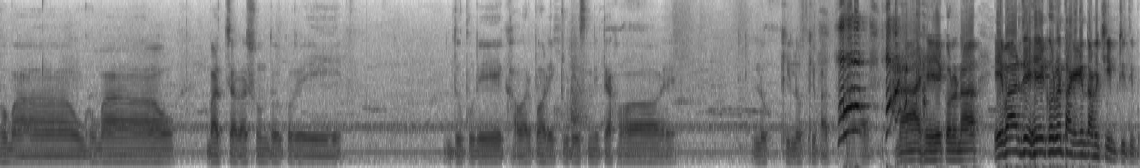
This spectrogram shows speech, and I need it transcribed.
ঘুমাও ঘুমাও, বাচ্চারা সুন্দর করে দুপুরে খাওয়ার পর একটু রেস্ট নিতে হয়। লক্ষ্মী লক্ষ্মী বাচ্চা না, হে হে করো না। এবার যে হে করবে, তাকে কিন্তু আমি চিমটি দিব।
